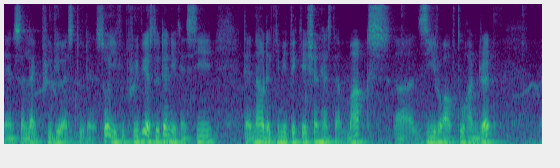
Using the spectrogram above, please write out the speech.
then select preview as student. So if you preview as student you can see that now the gamification has the marks uh, 0 out of 200 uh,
